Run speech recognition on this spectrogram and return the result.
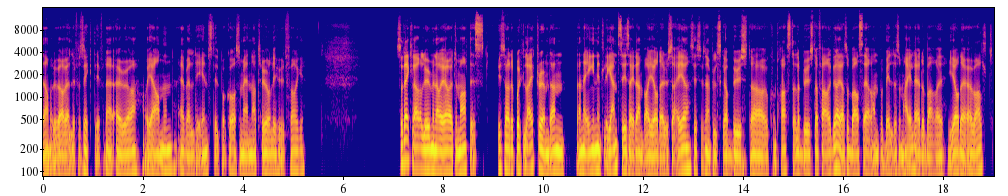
der må du være veldig forsiktig, for det øynene og hjernen er veldig innstilt på hva som er en naturlig hudfarge. Så det klarer Luminar å gjøre automatisk. Hvis du hadde brukt Lightroom, den, den har ingen intelligens i seg, den bare gjør det du sier. Hvis du eksempel skal booste kontrast eller booste farger, ja, så bare ser han på bildet som helhet og bare gjør det overalt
